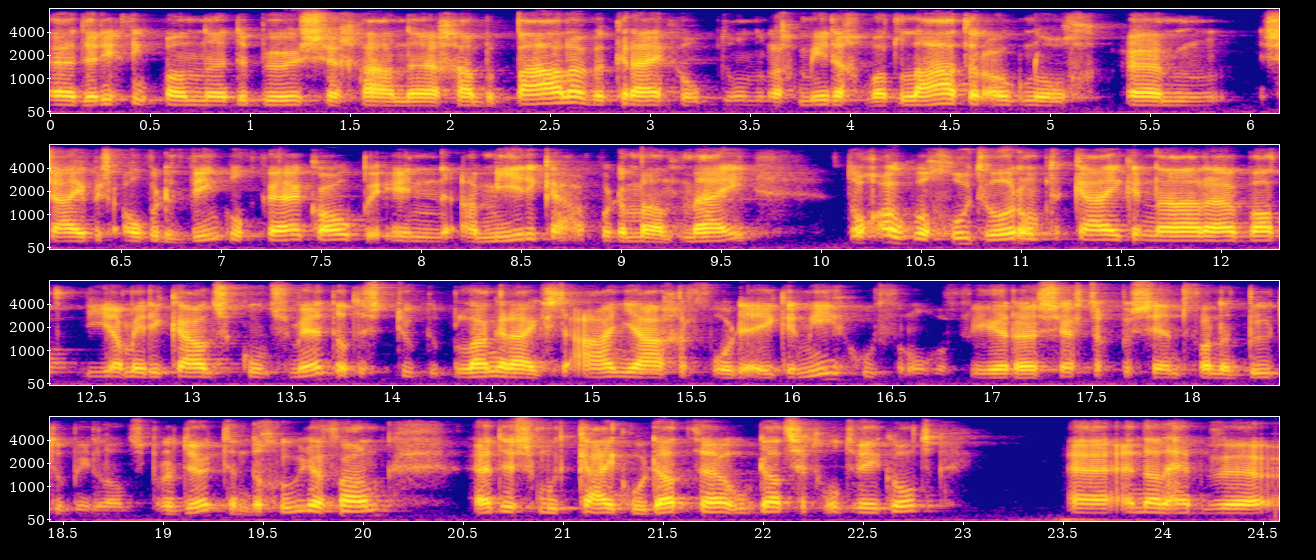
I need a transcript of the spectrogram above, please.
de richting van de beurs gaan, gaan bepalen. We krijgen op donderdagmiddag wat later ook nog um, cijfers over de winkelverkopen in Amerika voor de maand mei toch ook wel goed hoor om te kijken naar wat die Amerikaanse consument, dat is natuurlijk de belangrijkste aanjager voor de economie, goed voor ongeveer uh, 60% van het bruto binnenlands product en de groei daarvan. Uh, dus we moeten kijken hoe dat, eh, hoe dat zich ontwikkelt. Eh, en dan hebben we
